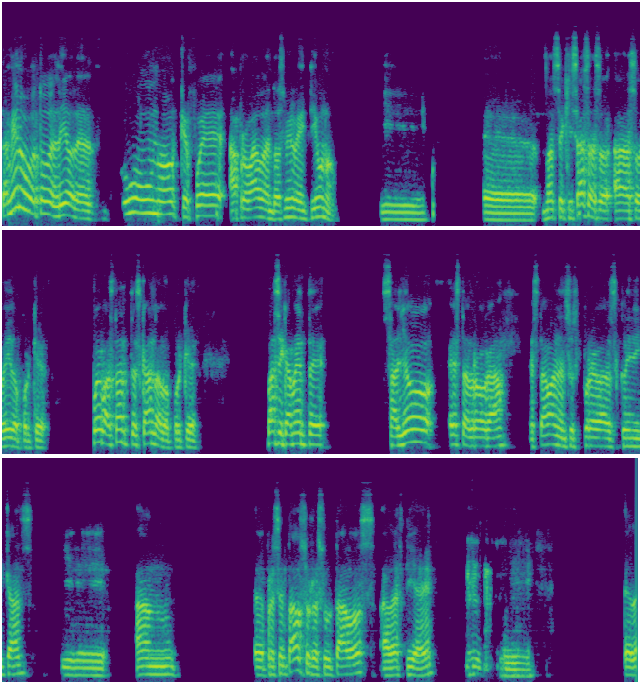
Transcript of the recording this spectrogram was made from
también hubo todo el lío de, hubo uno que fue aprobado en 2021 y eh, no sé, quizás has, has oído porque fue bastante escándalo porque básicamente salió esta droga, estaban en sus pruebas clínicas y han eh, presentado sus resultados al FDA y el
